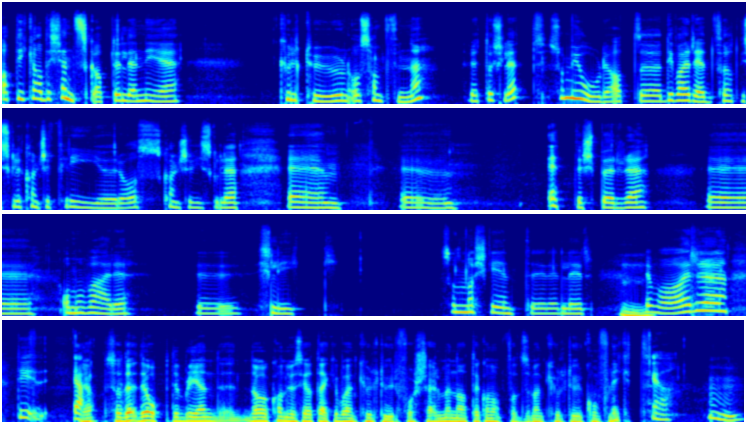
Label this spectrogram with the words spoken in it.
at de ikke hadde kjennskap til den nye kulturen og samfunnet, rett og slett, som gjorde at øh, de var redd for at vi skulle kanskje frigjøre oss, kanskje vi skulle eh, eh, etterspørre eh, om å være eh, slik som norske jenter, eller Mhm. Det var eh, de, ja. Ja, så det, det, opp, det blir en, da kan du si at det er ikke bare en kulturforskjell, men at det kan oppfattes som en kulturkonflikt. Ja. Mhm.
